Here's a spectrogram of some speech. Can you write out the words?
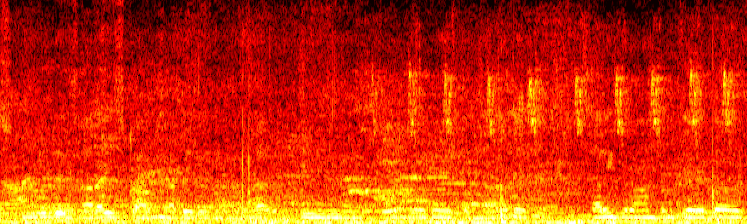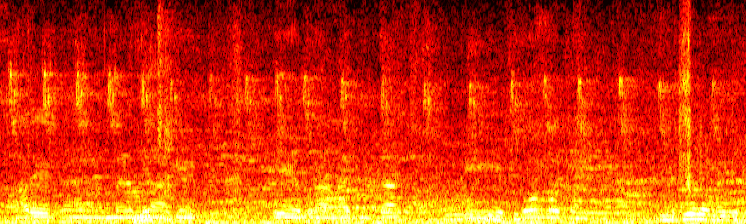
ਸਕੂਲ ਦੇ ਸਾਰਾ ਹੀ ਸਟਾਫ ਸਾਡੇ ਦੇ ਨਾਲ ਹੈ ਤੇ ਬਹੁਤ ਬਹੁਤ ਧੰਨਵਾਦ ਹੈ। ਸਾਰੀ ਗ੍ਰਾਮ ਪੰਚਾਇਤ ਸਾਰੇ ਅ, ਮਿਲ ਮਿਲਾ ਕੇ ਇਹ ਉਪਰਾਲਾ ਕੀਤਾ ਤੇ ਬਹੁਤ ਬਹੁਤ ਧੰਨਵਾਦ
